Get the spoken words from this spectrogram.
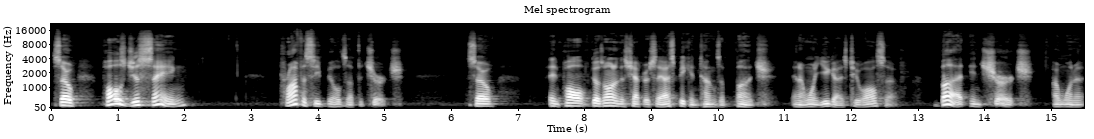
So, Paul's just saying prophecy builds up the church. So, and Paul goes on in this chapter to say, I speak in tongues a bunch, and I want you guys to also. But in church, I want to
